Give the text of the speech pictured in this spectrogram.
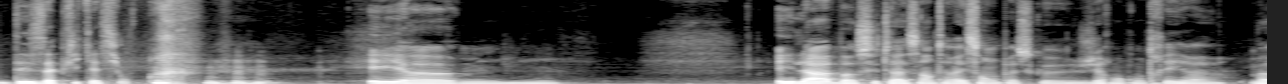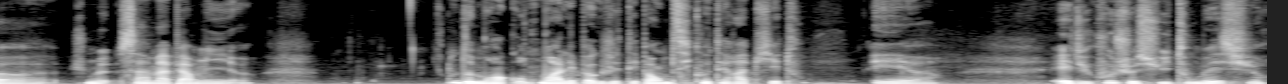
des applications. et, euh, et là, bah, c'était assez intéressant parce que j'ai rencontré. Euh, bah, je me, ça m'a permis euh, de me rendre compte. Moi, à l'époque, j'étais pas en psychothérapie et tout. Et, et du coup, je suis tombée sur.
